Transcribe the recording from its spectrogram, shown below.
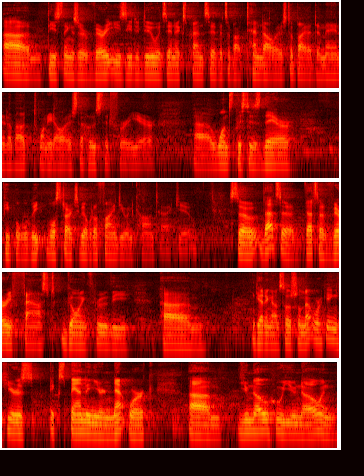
Um, these things are very easy to do. It's inexpensive. It's about $10 to buy a domain and about $20 to host it for a year. Uh, once this is there, people will, be, will start to be able to find you and contact you. So that's a, that's a very fast going through the um, getting on social networking. Here's expanding your network. Um, you know who you know, and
